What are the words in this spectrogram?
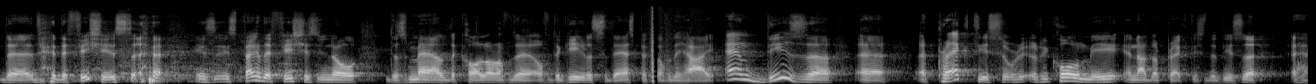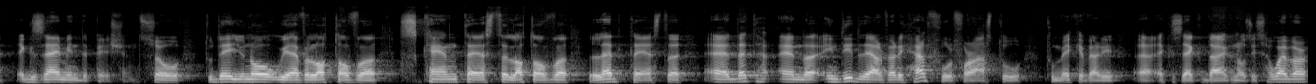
the, the, the fishes, inspect the fishes, you know, the smell, the color of the, of the gills, the aspect of the eye. And this uh, uh, a practice recall me another practice that is uh, uh, examine the patient. So today, you know, we have a lot of uh, scan tests, a lot of uh, lab tests, uh, that, and uh, indeed they are very helpful for us to, to make a very exact diagnosis. However,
